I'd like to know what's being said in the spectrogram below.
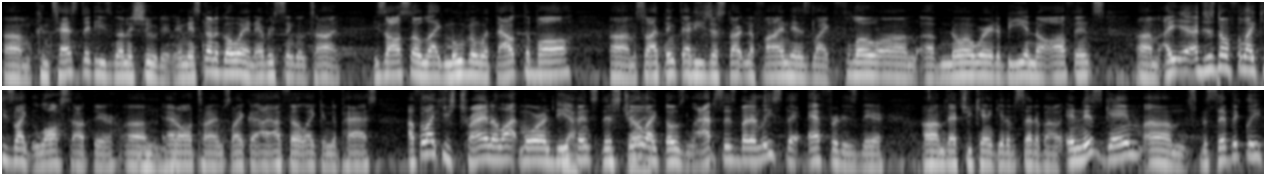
Um, contested, he's going to shoot it, and it's going to go in every single time. He's also like moving without the ball. Um, so I think that he's just starting to find his like flow um, of knowing where to be in the offense. Um, I, I just don't feel like he's like lost out there um, at all times, like I, I felt like in the past. I feel like he's trying a lot more on defense. There's still trying. like those lapses, but at least the effort is there um, that you can't get upset about. In this game um, specifically,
